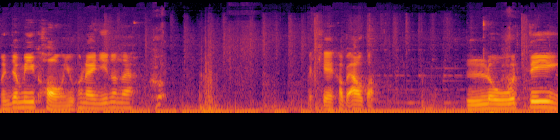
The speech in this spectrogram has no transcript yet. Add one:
มันจะมีของอยู่ข้างในนี้นั่นนะ โอเค เข้าไปเอาก่อน looting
